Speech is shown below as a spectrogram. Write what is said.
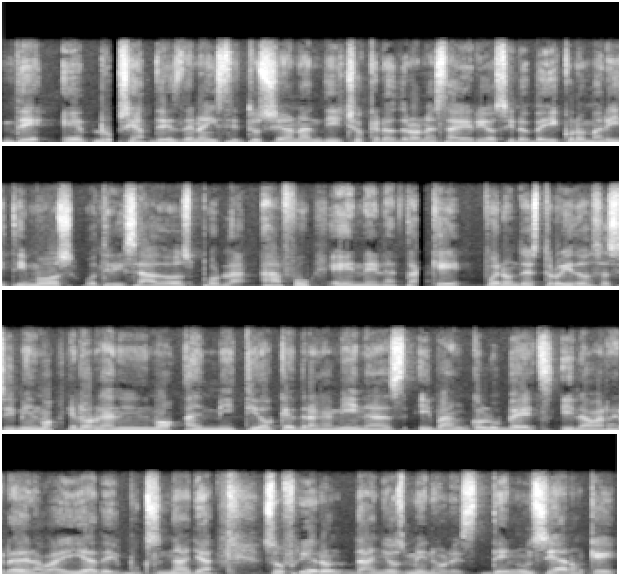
de eh, Rusia. Desde la institución han dicho que los drones aéreos y los vehículos marítimos utilizados por la AFU en el ataque fueron destruidos. Asimismo, el organismo admitió que Dragaminas, Iván Kolubets y la barrera de la bahía de Buxnaya sufrieron daños menores. Denunciaron que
